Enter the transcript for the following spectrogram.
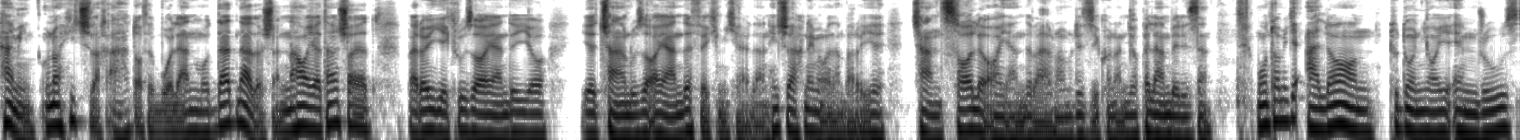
همین اونا هیچ وقت اهداف بلند مدت نداشتن. نهایتا شاید برای یک روز آینده یا یه چند روز آینده فکر می‌کردن. هیچ وقت نمیمدن برای چند سال آینده برنامه ریزی کنن یا پلن بریزن. منتها میگه الان تو دنیای امروز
